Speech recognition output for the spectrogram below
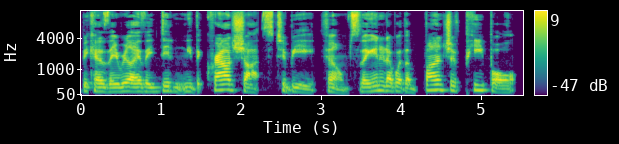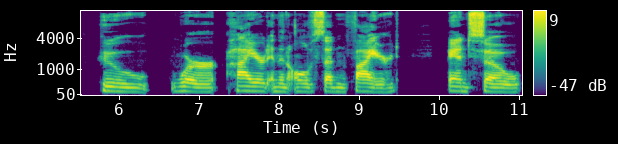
because they realized they didn't need the crowd shots to be filmed. So they ended up with a bunch of people who were hired and then all of a sudden fired. And so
